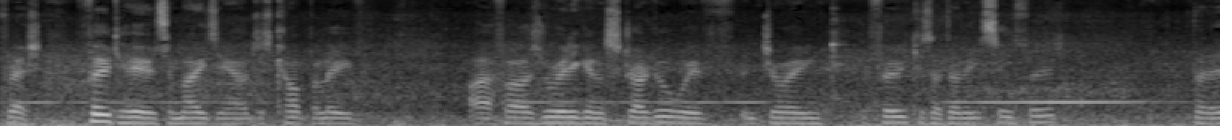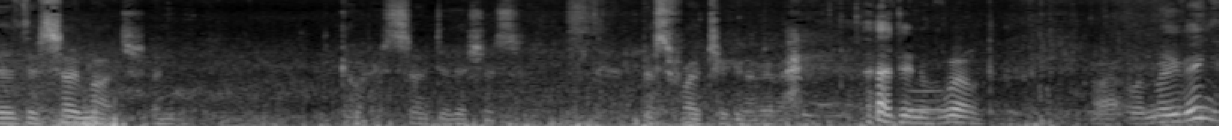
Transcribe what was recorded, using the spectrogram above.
fresh. Food here is amazing. I just can't believe I thought I was really going to struggle with enjoying the food because I don't eat seafood, but there's, there's so much and God, it's so delicious. Best fried chicken I've ever had in the world. All right, we're moving.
